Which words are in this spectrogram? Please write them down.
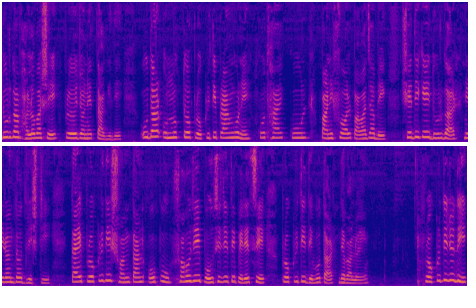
দুর্গা ভালোবাসে প্রয়োজনের তাগিদে। উদার উন্মুক্ত প্রকৃতি প্রাঙ্গণে কোথায় কুল, পানিফল পাওয়া যাবে সেদিকেই দুর্গার নিরন্তর দৃষ্টি। তাই প্রকৃতির সন্তান অপু সহজেই পৌঁছে যেতে পেরেছে প্রকৃতি দেবতার দেবালয়ে। প্রকৃতি যদি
